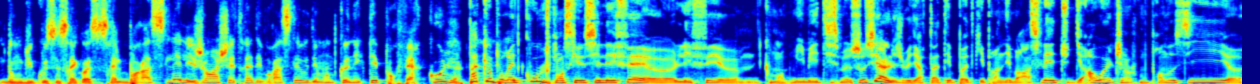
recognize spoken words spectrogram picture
donc du coup, ce serait quoi? Ce serait le bracelet? Les gens achèteraient des bracelets ou des montres connectées pour faire cool? Pas que pour être cool, je pense qu'il y a aussi l'effet, euh, l'effet, euh, comment, de mimétisme social. Je veux dire, t'as tes potes qui prennent des bracelets, tu te dis ah ouais tiens, je m'en prends aussi. Euh.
